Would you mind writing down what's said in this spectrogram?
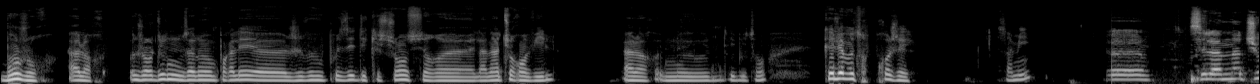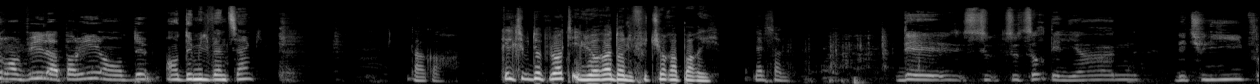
Bonjour. Alors, aujourd'hui, nous allons parler, euh, je vais vous poser des questions sur euh, la nature en ville. Alors, nous débutons. Quel est votre projet? Samy? Euh, c'est la nature en ville à Paris en, deux- en 2025. D'accord. Quel type de plantes il y aura dans le futur à Paris? Nelson. Des, toutes sortes, des lianes, des tulipes.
